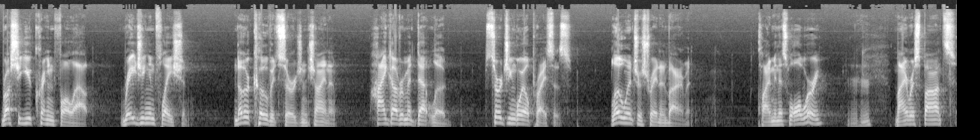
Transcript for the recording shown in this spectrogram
Russia Ukraine fallout, raging inflation, another COVID surge in China, high government debt load, surging oil prices, low interest rate environment, climbing this wall of worry. Mm-hmm. My response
